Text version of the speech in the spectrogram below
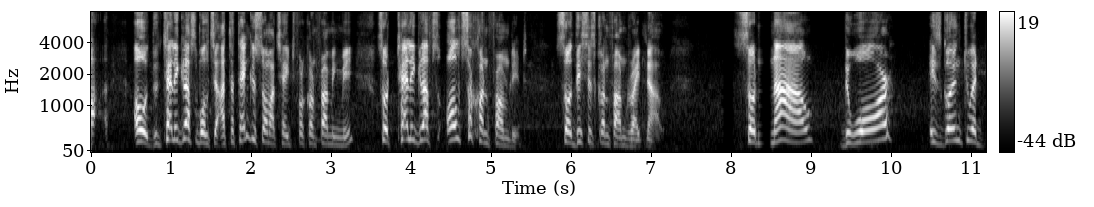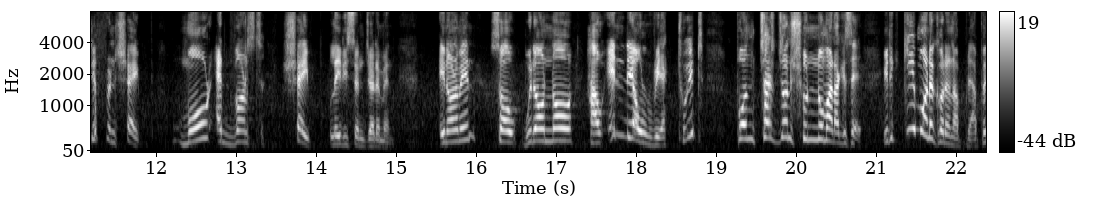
uh, oh, the Telegraphs বলছে আচ্ছা thank you so much H for confirming me. So Telegraphs also confirmed it. So this is confirmed right now. So now the war is going to a different shape, more advanced shape, ladies and gentlemen. You know what I mean? So we don't know how India to it. পঞ্চাশ জন শূন্য মারা গেছে এটা কি মনে করেন আপনি? আপনি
